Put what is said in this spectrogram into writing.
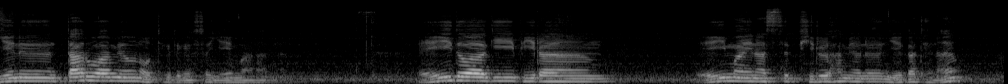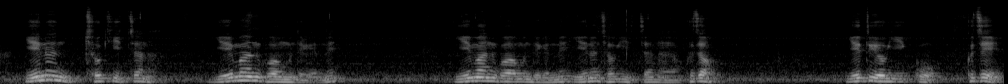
얘는 따로 하면 어떻게 되겠어? 얘만 하면. a 더하기 b랑 a 마이너스 b를 하면은 얘가 되나요? 얘는 저기 있잖아. 얘만 구하면 되겠네. 얘만 구하면 되겠네. 얘는 저기 있잖아요. 그죠? 얘도 여기 있고 그지?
